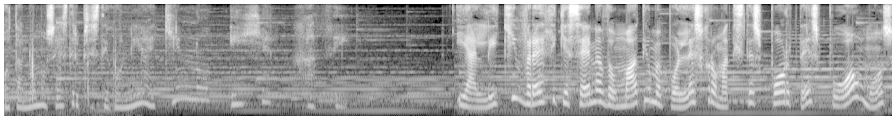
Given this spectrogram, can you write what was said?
Όταν όμως έστριψε στη γωνία, εκείνο είχε χαθεί. Η Αλίκη βρέθηκε σε ένα δωμάτιο με πολλές χρωματιστές πόρτες που όμως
